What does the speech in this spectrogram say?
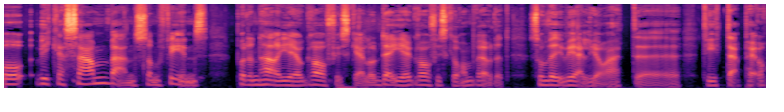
och vilka samband som finns på den här geografiska eller det geografiska området som vi väljer att eh, titta på.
